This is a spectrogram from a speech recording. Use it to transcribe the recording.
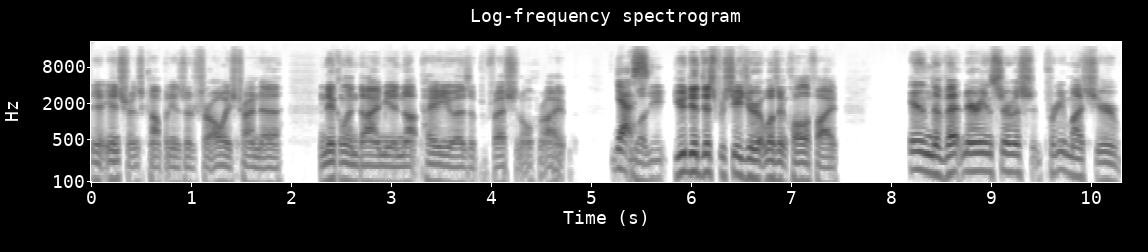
eh, insurance companies which are always trying to nickel and dime you and not pay you as a professional, right? Yes. Well, you, you did this procedure, it wasn't qualified. In the veterinarian service, pretty much you're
